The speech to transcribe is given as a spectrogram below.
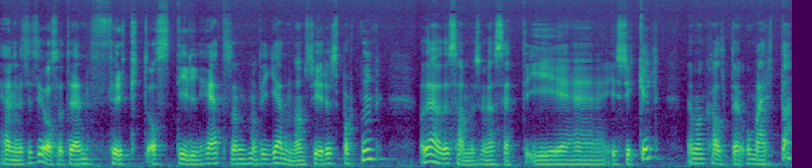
henvises jo også til en frykt og stillhet som på en måte gjennomsyrer sporten. Og det er jo det samme som vi har sett i, eh, i sykkel, det man kalte omerta.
